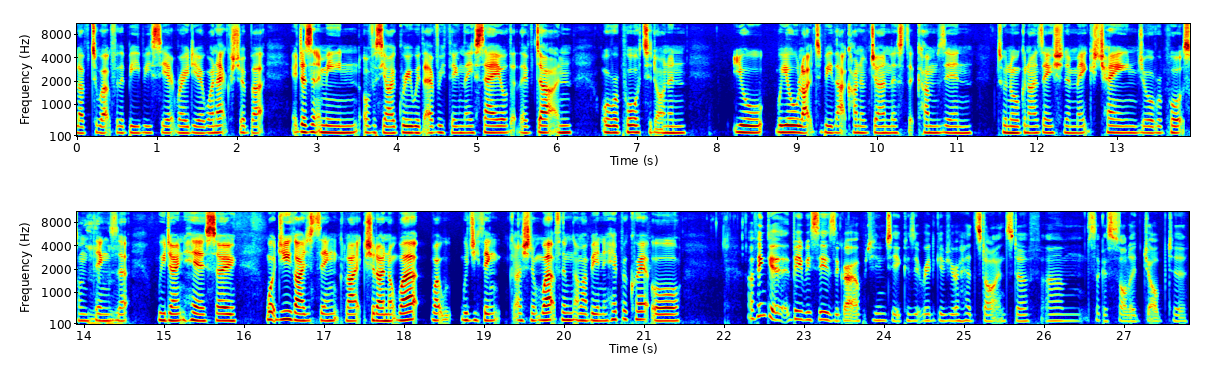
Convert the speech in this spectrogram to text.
love to work for the BBC at Radio 1 Extra, but it doesn't mean obviously I agree with everything they say or that they've done or reported on and you'll we all like to be that kind of journalist that comes in to an organization and makes change or reports on things Mhm. that we don't hear. So what do you guys think? Like, should I not work? What w- would you think I shouldn't work for them? Am I being a hypocrite or? I think it, BBC is a great opportunity because it really gives you a head start and stuff. Um, it's like a solid job to.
